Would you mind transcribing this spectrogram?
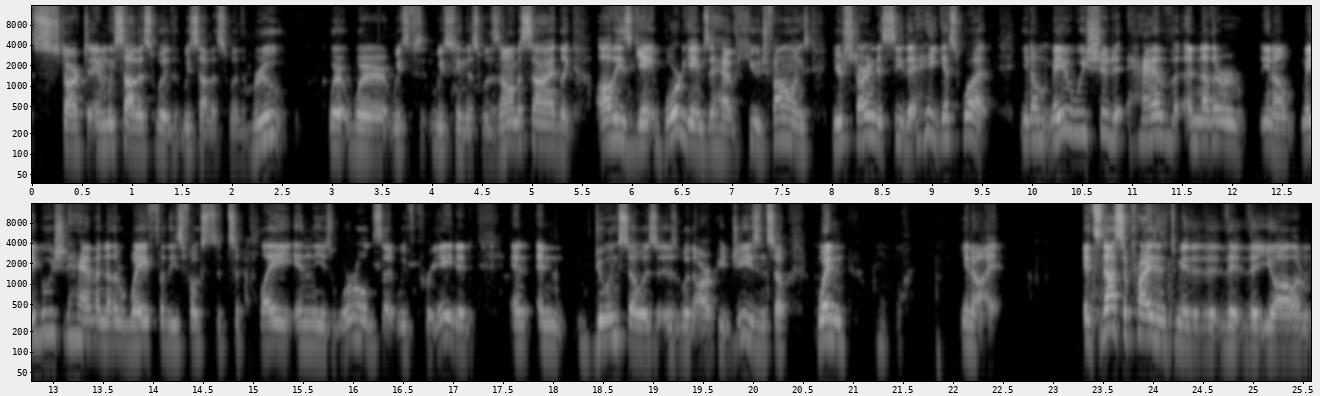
start to, and we saw this with we saw this with Root, where where we we've seen this with Zombicide, like all these game board games that have huge followings. You're starting to see that. Hey, guess what? You know, maybe we should have another. You know, maybe we should have another way for these folks to, to play in these worlds that we've created, and and doing so is is with RPGs. And so when you know, I, it's not surprising to me that, that, that you all are,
